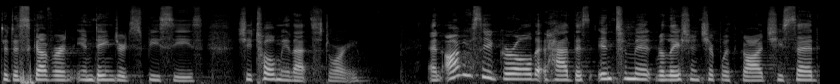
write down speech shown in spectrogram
to discover an endangered species, she told me that story. And obviously, a girl that had this intimate relationship with God, she said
